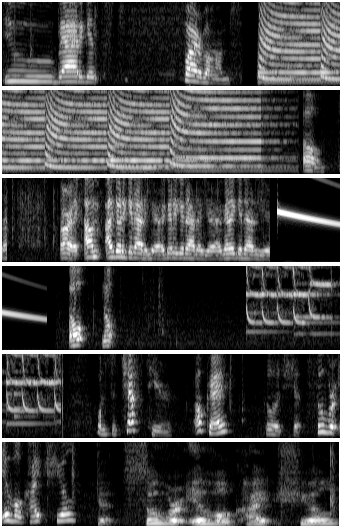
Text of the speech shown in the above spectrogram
do bad against firebombs. Oh, that. All right, I'm. I gotta get out of here. I gotta get out of here. I gotta get out of here. Oh no. Oh, there's a chest here. Okay, pillage chest. Silver evil kite shield. Silver Evil Kite Shield.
